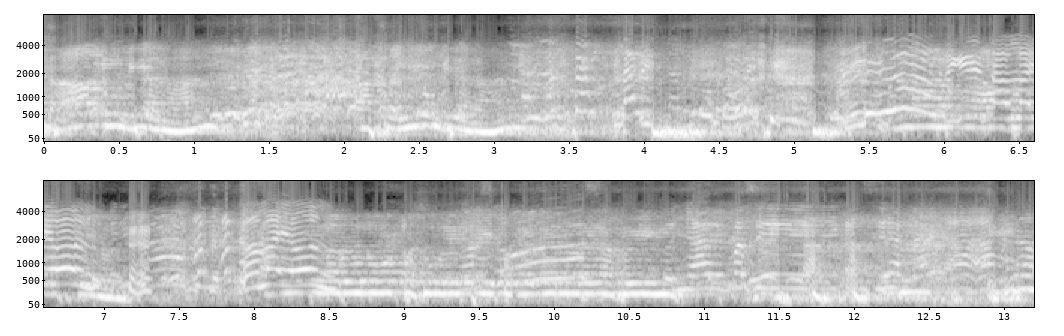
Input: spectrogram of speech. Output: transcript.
Sa aking biyanan. Sa iyong biyanan. Sige, tama yun. Tama yun. Marunong magpasulit ay pagkagano rin ako yung... Kunyari pa si si Hanay. Sige na.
